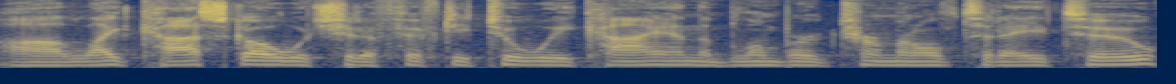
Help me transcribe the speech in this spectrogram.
uh, like Costco, which hit a 52 week high on the Bloomberg terminal today, too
